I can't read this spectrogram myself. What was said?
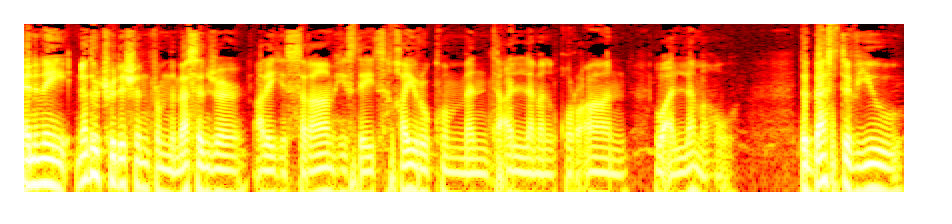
And in a, another tradition from the Messenger alayhi salam, he states, "Khayrukum man ta'allama al-Qur'an. The best of you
